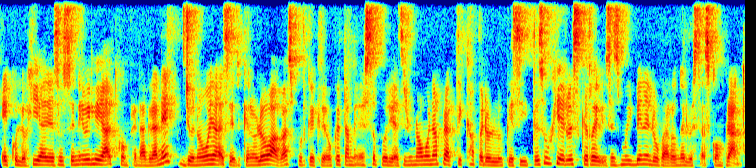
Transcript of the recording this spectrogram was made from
ecología y de sostenibilidad compran a granel. Yo no voy a decir que no lo hagas porque creo que también esto podría ser una buena práctica, pero lo que sí te sugiero es que revises muy bien el lugar donde lo estás comprando.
